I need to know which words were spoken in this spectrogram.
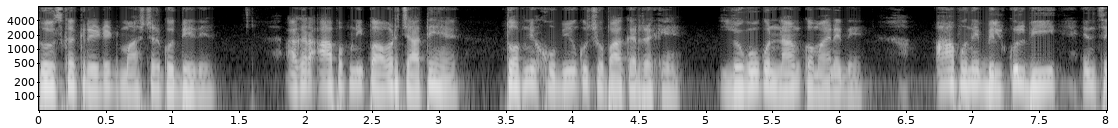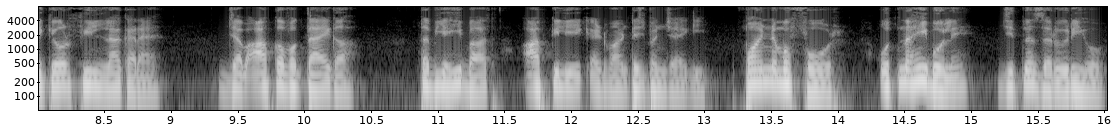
तो उसका क्रेडिट मास्टर को दे दें। अगर आप अपनी पावर चाहते हैं तो अपनी खूबियों को छुपा कर रखें। लोगों को नाम कमाने दें। आप उन्हें बिल्कुल भी इनसिक्योर फील ना कराएँ। जब आपका वक्त आएगा, तब यही बात आपके लिए एक एडवांटेज बन जाएगी। पॉइंट नंबर फोर उतना ही बोलें जितना ज़रूरी हो।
